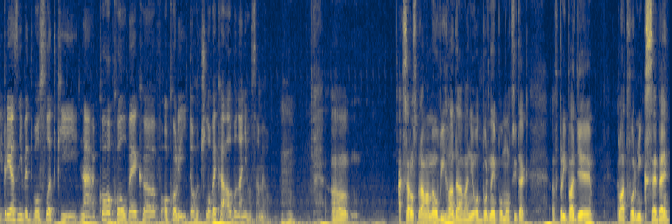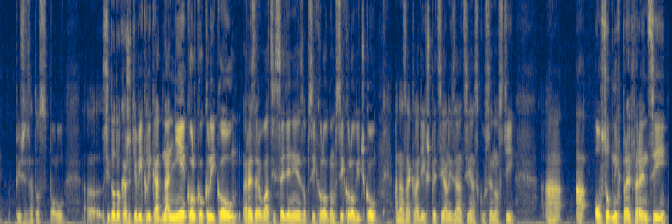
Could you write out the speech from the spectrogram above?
nepriaznivé dôsledky na kohokoľvek eh, v okolí toho človeka alebo na neho samého. Uh-huh. Uh, ak sa rozprávame o vyhľadávaní odbornej pomoci, tak v prípade platformy k sebe, píše sa to spolu, eh, si to dokážete vyklikať na niekoľko klikov, rezervovať si sedenie so psychológom, psychologičkou a na základe ich špecializácií a skúseností a a osobných preferencií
